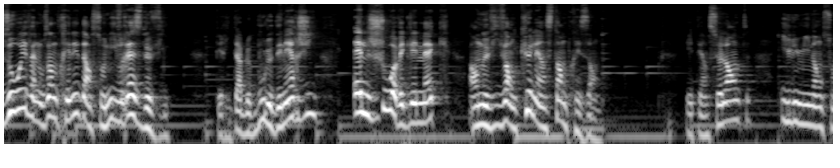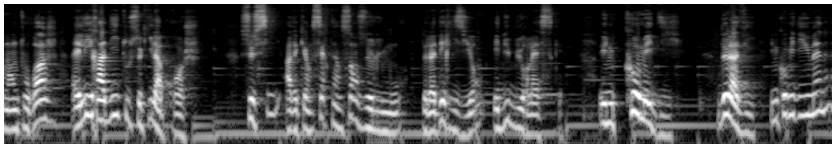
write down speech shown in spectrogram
Zoé va nous entraîner dans son ivresse de vie. Véritable boule d'énergie, elle joue avec les mecs en ne vivant que l'instant présent. Étincelante, illuminant son entourage, elle irradie tout ce qui l'approche. Ceci avec un certain sens de l'humour, de la dérision et du burlesque. Une comédie. De la vie. Une comédie humaine?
